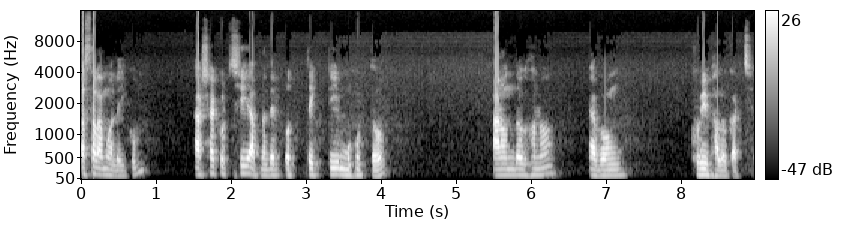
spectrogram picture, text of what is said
আসসালামু আলাইকুম। আশা করছি আপনাদের প্রত্যেকটি মুহূর্ত আনন্দ ঘন এবং খুবই ভালো কাটছে।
